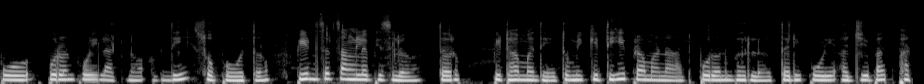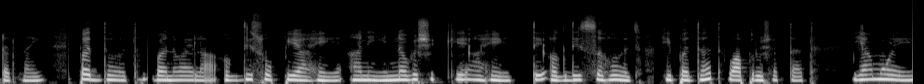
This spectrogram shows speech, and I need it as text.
पो पुरणपोळी लाटणं अगदी सोपं होतं. पीठ जर चांगलं भिजलं तर पिठामध्ये तुम्ही कितीही प्रमाणात पुरण भरलं तरी पोळी अजिबात फाटत नाही. पद्धत बनवायला अगदी सोपी आहे आणि नवशिक्के आहेत ते अगदी सहज ही पद्धत वापरू शकतात. यामुळे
